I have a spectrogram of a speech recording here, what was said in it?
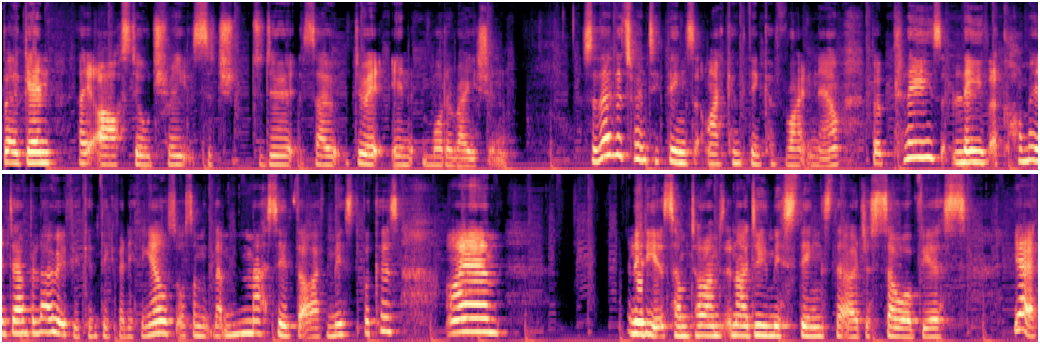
but again, they are still treats to, to do it, so do it in moderation. So they're the 20 things I can think of right now, but please leave a comment down below if you can think of anything else or something that massive that I've missed because I am an idiot sometimes and I do miss things that are just so obvious yeah,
